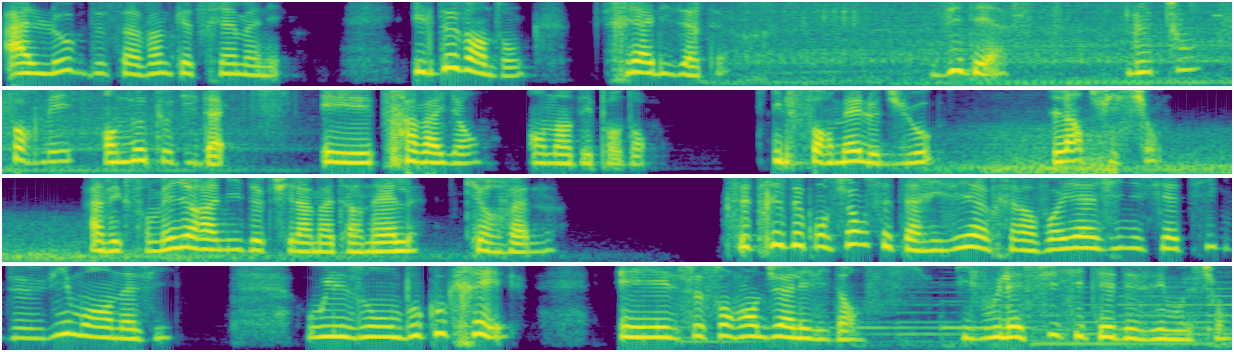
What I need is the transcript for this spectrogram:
à l'aube de sa 24e année. Il devint donc réalisateur vidéaste, le tout formé en autodidacte et travaillant en indépendant. Il formait le duo L'intuition, avec son meilleur ami depuis la maternelle, Kurvan. Cette prise de conscience est arrivée après un voyage initiatique de huit mois en Asie, où ils ont beaucoup créé et ils se sont rendus à l'évidence. Ils voulaient susciter des émotions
